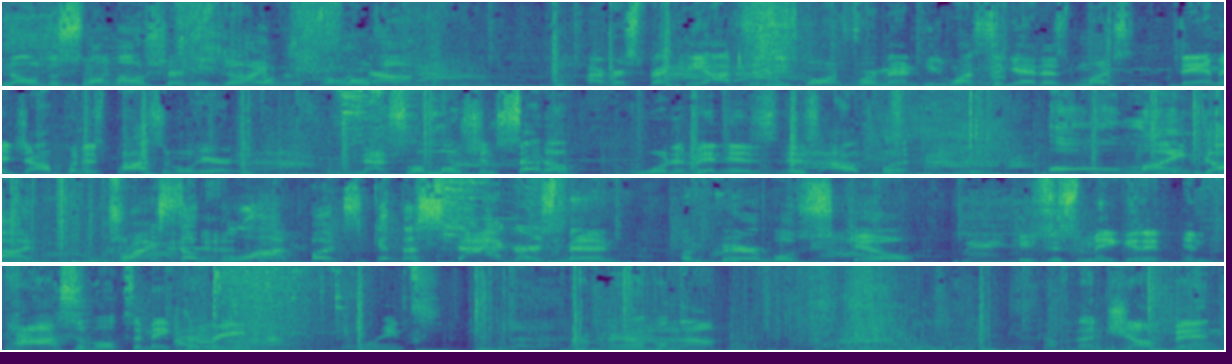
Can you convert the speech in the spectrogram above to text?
No, the slow motion. He's gonna go Time for the slow slow motion. down. I respect the options he's going for, man. He wants to get as much damage output as possible here. And that slow motion setup would have been his his output. Oh my god! Tries to block, but to get the staggers, man. Unbearable skill. He's just making it impossible to make the read. points. Unbearable now. Cover that jump in.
